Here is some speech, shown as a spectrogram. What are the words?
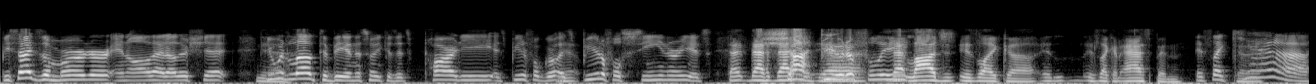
besides the murder and all that other shit, Yeah. you would love to be in this movie because it's party, it's beautiful girl, Yeah. it's beautiful scenery, it's that that that shot yeah, beautifully. that lodge is like uh it is like an aspen it's like Yeah.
